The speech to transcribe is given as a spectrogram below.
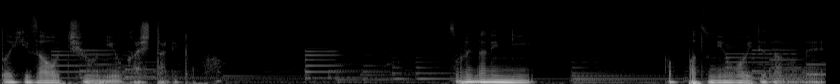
と膝を宙に浮かしたりとかそれなりに活発に動いてたので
